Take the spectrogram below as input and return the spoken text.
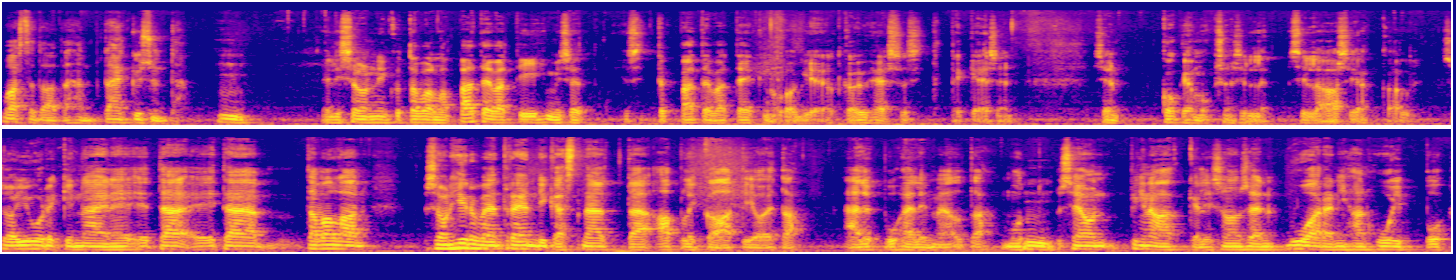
vastataan tähän, tähän kysyntään. Hmm. Eli se on niin kuin tavallaan pätevät ihmiset ja sitten pätevä teknologia, jotka yhdessä sitten tekee sen, sen kokemuksen sille, sille asiakkaalle. Se on juurikin näin. Että, että, tavallaan se on hirveän trendikästä näyttää applikaatioita älypuhelimelta, mutta mm. se on pinakkeli, se on sen vuoren ihan huippu.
